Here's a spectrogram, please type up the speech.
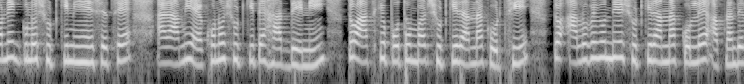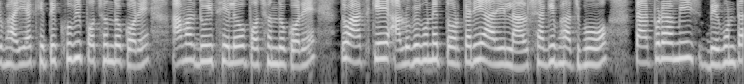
অনেকগুলো শুটকি নিয়ে এসেছে আর আমি এখনও শুটকিতে হাত দিইনি। তো আজকে প্রথমবার শুটকি রান্না করছি। তো আলু বেগুন দিয়ে শুটকি রান্না করলে আপনাদের ভাইয়া খেতে খুবই পছন্দ করে, আমার দুই ছেলেও পছন্দ করে। তো আজকে আলু বেগুনের তরকারি আর এই লাল শাকই ভাজবো। তারপরে আমি বেগুনটা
